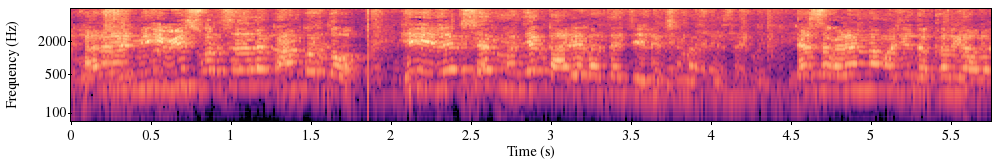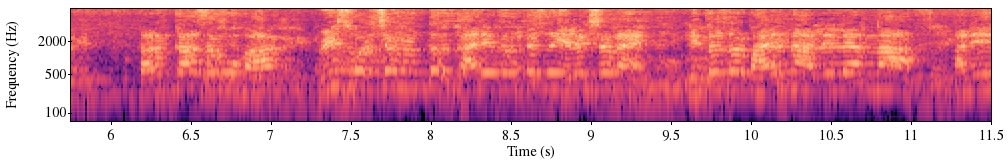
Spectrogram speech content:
कारण मी वीस वर्ष झालं काम करतो. हे इलेक्शन म्हणजे कार्यकर्त्याचे इलेक्शन असते साहेब. त्या सगळ्यांना माझी दखल घ्यावी लागेल. कारण का सांगू का? वीस वर्षानंतर कार्यकर्त्याचं इलेक्शन आहे. इथं जर बाहेरनं आलेल्यांना आणि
